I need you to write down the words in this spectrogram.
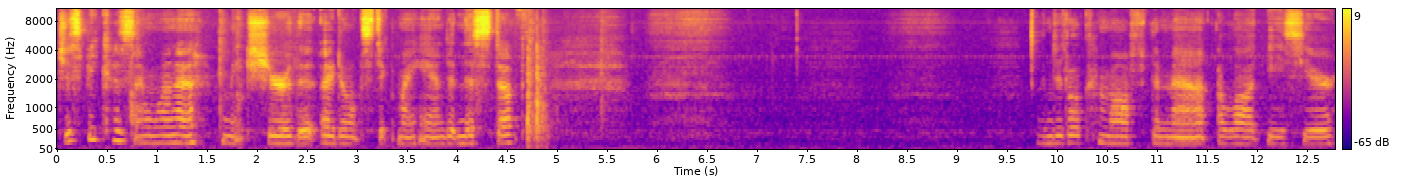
just because I want to make sure that I don't stick my hand in this stuff. And it'll come off the mat a lot easier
